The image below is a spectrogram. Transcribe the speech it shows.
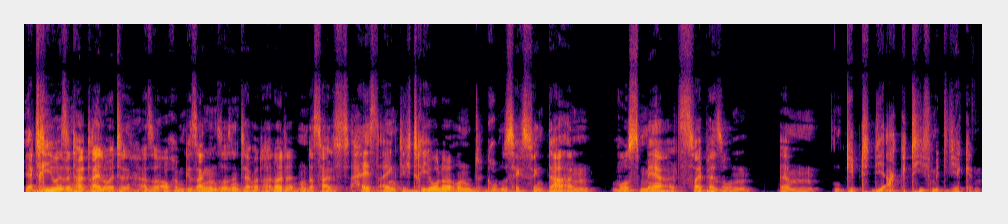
Ja, Trio sind halt drei Leute. Also auch im Gesang und so sind ja immer drei Leute. Und das heißt, heißt eigentlich Triole und Gruppensex fängt da an, wo es mehr als zwei Personen ähm, gibt, die aktiv mitwirken.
